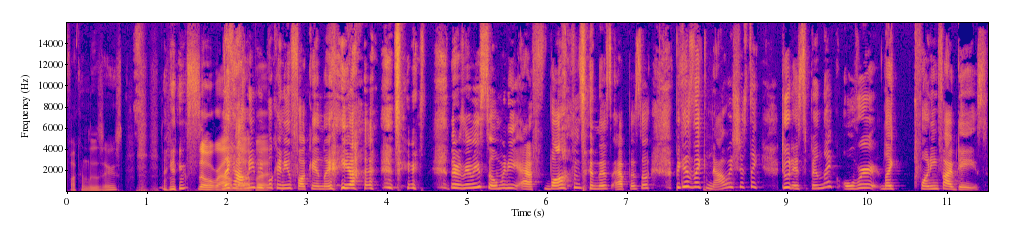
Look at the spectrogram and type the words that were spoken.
Fucking losers. I'm getting so riled Like how up, many but- people can you fucking like? Yeah, there's, there's gonna be so many f bombs in this episode because like now it's just like, dude, it's been like over like 25 days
